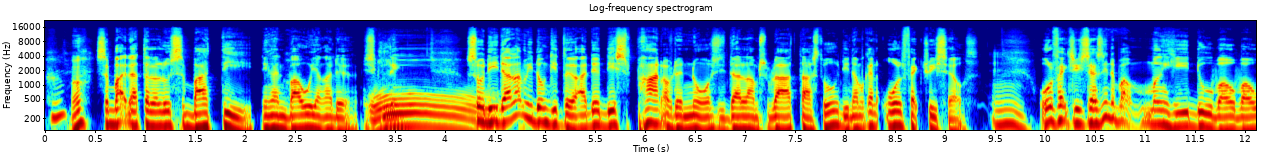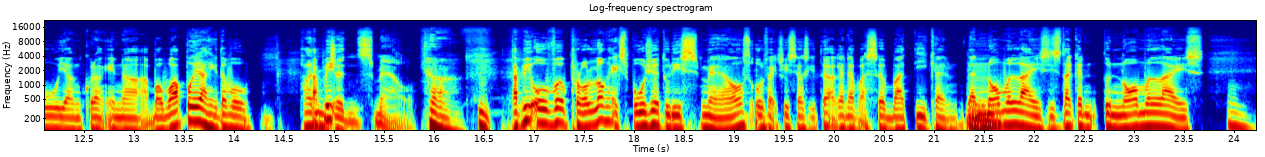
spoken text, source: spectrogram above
Huh? Sebab dah terlalu sebati dengan bau yang ada di sekeliling. Oh. So di dalam hidung kita ada this part of the nose di dalam sebelah atas tu dinamakan olfactory cells. Mm. Olfactory cells ni dapat menghidu bau-bau yang kurang enak. Bau-bau apa lah kita bau. Tapi- Pungent smell. Ha. Tapi over prolonged exposure to these smells, olfactory cells kita akan dapat sebatikan dan Hmm. normalize. It's like to normalize Hmm.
